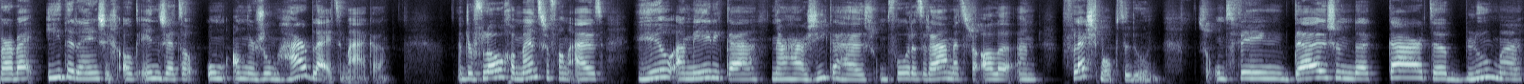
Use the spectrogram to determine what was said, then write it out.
waarbij iedereen zich ook inzette om andersom haar blij te maken. En er vlogen mensen vanuit heel Amerika naar haar ziekenhuis om voor het raam met z'n allen een flashmob te doen. Ze ontving duizenden kaarten, bloemen,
